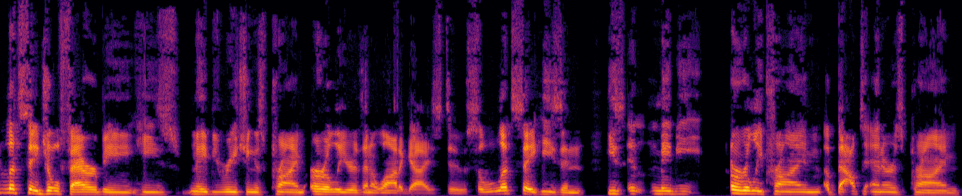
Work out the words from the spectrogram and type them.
let's say Joel Farabee, he's maybe reaching his prime earlier than a lot of guys do. So let's say he's in he's in maybe early prime, about to enter his prime.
